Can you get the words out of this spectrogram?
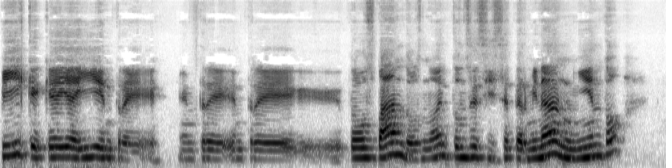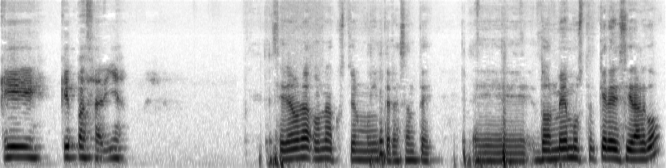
pique que hay ahí entre, entre, entre dos bandos, ¿no? Entonces, si se terminaran uniendo, ¿qué, qué pasaría? Sería una, una cuestión muy interesante. Eh, don Memo, ¿usted quiere decir algo?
